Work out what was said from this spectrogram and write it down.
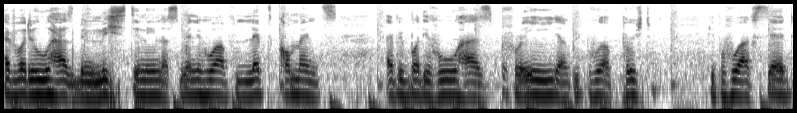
everybody who has been listening, as many who have left comments, everybody who has prayed, and people who have pushed, people who have said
